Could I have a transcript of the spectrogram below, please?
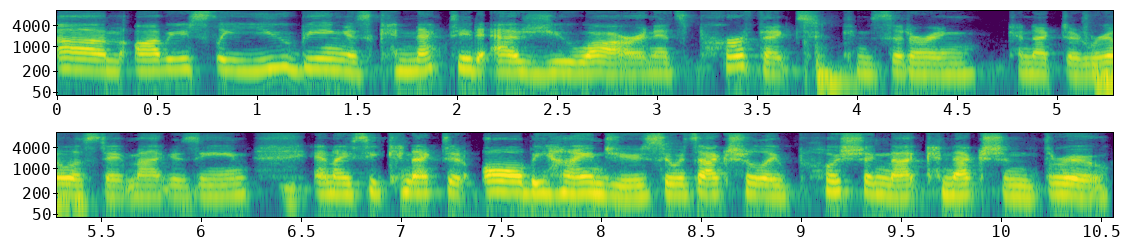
um, obviously, you being as connected as you are, and it's perfect considering Connected Real Estate Magazine, and I see Connected all behind you. So, it's actually pushing that connection through.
